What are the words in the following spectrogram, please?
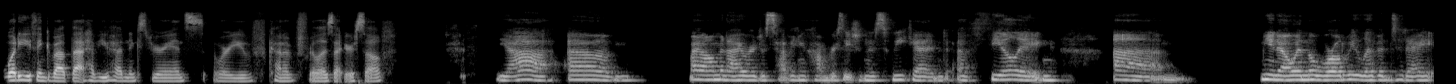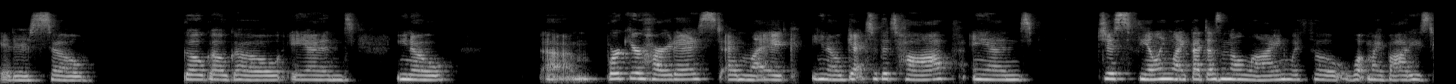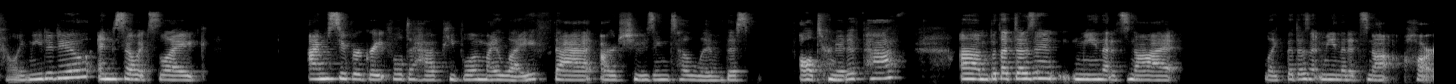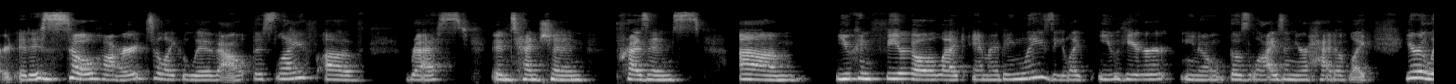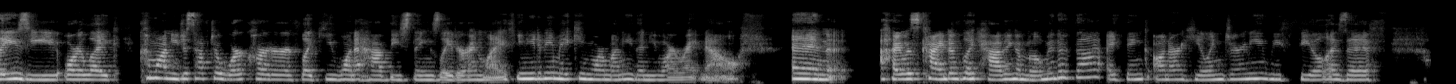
What do you think about that? Have you had an experience where you've kind of realized that yourself? Yeah. Um, my mom and I were just having a conversation this weekend of feeling um, you know, in the world we live in today, it is so go, go, go. And, you know, um, work your hardest and like, you know, get to the top and just feeling like that doesn't align with the, what my body's telling me to do. And so it's like, I'm super grateful to have people in my life that are choosing to live this alternative path. Um, but that doesn't mean that it's not like that doesn't mean that it's not hard it is so hard to like live out this life of rest intention presence um you can feel like am i being lazy like you hear you know those lies in your head of like you're lazy or like come on you just have to work harder if like you want to have these things later in life you need to be making more money than you are right now and I was kind of like having a moment of that. I think on our healing journey, we feel as if,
